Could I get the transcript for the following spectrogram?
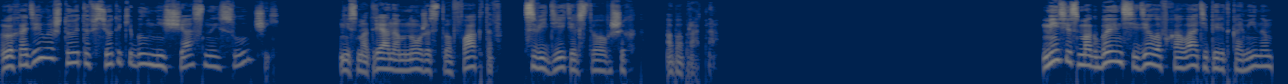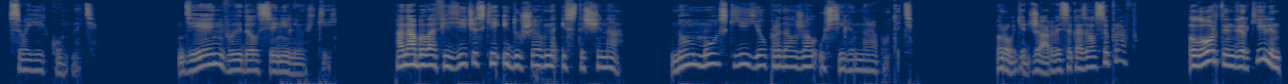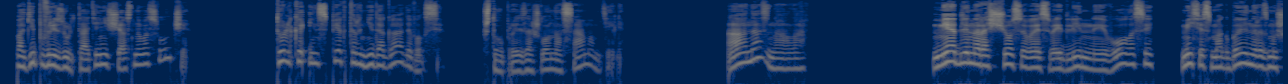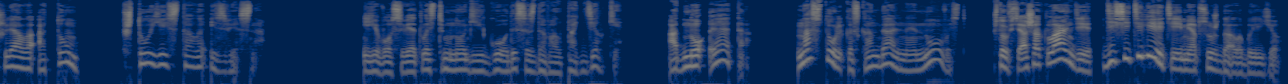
Выходило, что это все-таки был несчастный случай, несмотря на множество фактов, свидетельствовавших об обратном. Миссис Макбейн сидела в халате перед камином в своей комнате. День выдался нелегкий. Она была физически и душевно истощена, но мозг ее продолжал усиленно работать. Роди Джарвис оказался прав. Лорд Инверкилен погиб в результате несчастного случая. Только инспектор не догадывался, что произошло на самом деле. А она знала. Медленно расчесывая свои длинные волосы, миссис Макбейн размышляла о том, что ей стало известно. Его светлость многие годы создавал подделки. Одно это — настолько скандальная новость, что вся Шотландия десятилетиями обсуждала бы ее.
